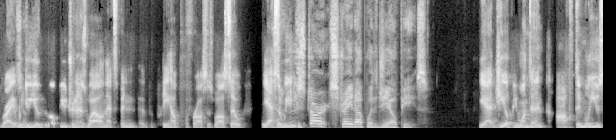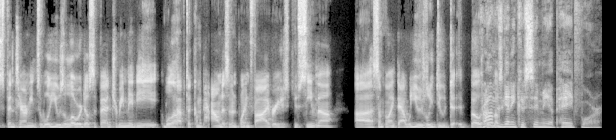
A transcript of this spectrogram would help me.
Right. we do use Wellbutrin as well, and that's been uh, pretty helpful for us as well. So yeah, so, So, we start straight up with GLPs. Yeah, GLP ones, and often we'll use phentermine. So we'll use a lower dose of phentermine. Maybe we'll have to compound a seven point five or use Qsymia, uh, something like that. We usually do d- both. The problem is getting Qsymia paid for.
